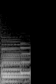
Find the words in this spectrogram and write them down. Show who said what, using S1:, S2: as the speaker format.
S1: Thank you.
